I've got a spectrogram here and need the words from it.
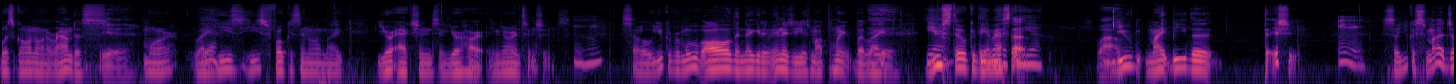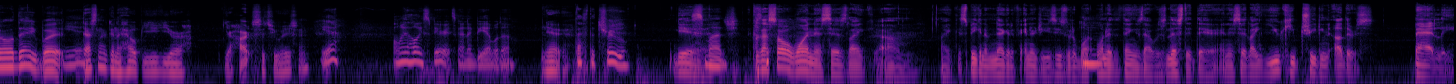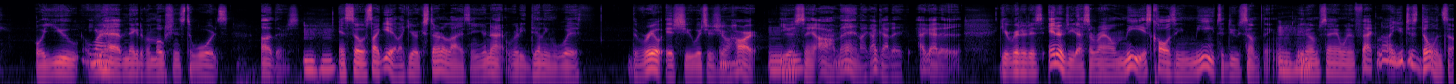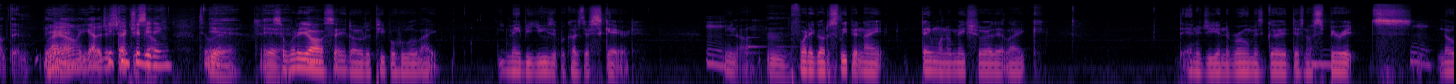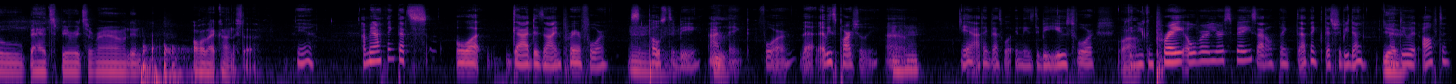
what's going on around us. Yeah. More like Yeah. He's He's focusing on like your actions and your heart and your intentions. hmm So you could remove all the negative energy is my point, but like Yeah. you Yeah. still could be messed up. Yeah. Wow. You might be the the issue. Mm. So you could smudge all day, but Yeah. that's not gonna help you your your heart situation. Yeah. Only the Holy Spirit's gonna be able to. Yeah. That's the true yeah. smudge. Because I saw one that says like, um, like speaking of negative energies, these were the one, Mhm. one of the things that was listed there, and it said like you keep treating others badly, or you you have negative emotions towards others, Mm-hmm. and so it's like yeah, like you're externalizing. You're not really dealing with the real issue, which is your Mhm. heart. You're Mhm. saying, oh man, like I gotta, I gotta get rid of this energy that's around me. It's causing me to do something. You know what I'm saying? When in fact, no, you're just doing something. You Right. know, you gotta You're just check contributing to yourself. it. Yeah, yeah. So what do y'all say though to people who like maybe use it because they're scared? Mm. You know, Mm. before they go to sleep at night, they want to make sure that like the energy in the room is good. There's no Mhm. spirits, Mm. no bad spirits around, and all that kind of stuff. Yeah. I mean, I think that's what God designed prayer for. It's supposed to Mhm. be, I Mm. think, for that, at least partially. Um, Mhm. Yeah, I think that's what it needs to be used for. You, Wow. can, you can pray over your space. I don't think, I think that should be done. Yeah. I do it often.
